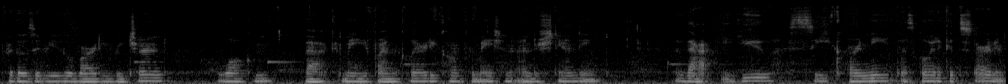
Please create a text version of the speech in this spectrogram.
For those of you who have already returned, welcome back. May you find the clarity, confirmation, and understanding that you seek or need. Let's go ahead and get started.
